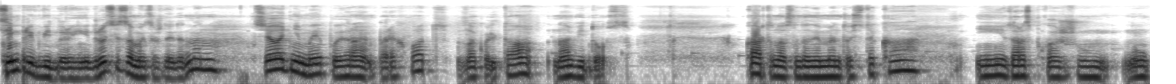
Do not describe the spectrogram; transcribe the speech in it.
Всім привіт, дорогі друзі! З вами завжди Денмен. Сьогодні ми поіграємо перехват за кольта на відос. Карта у нас на даний момент ось така. І зараз покажу, ну,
